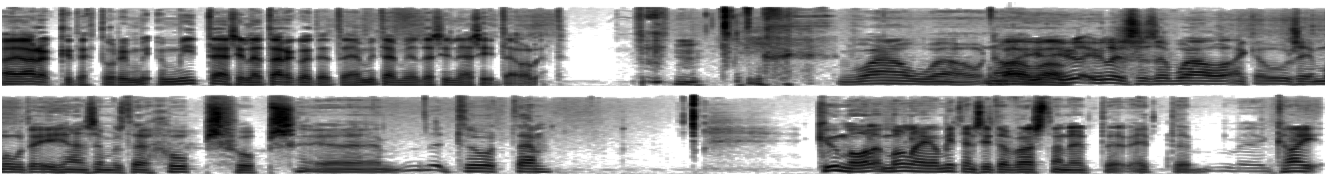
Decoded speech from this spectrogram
Ai arkkitehtuuri, mitä sillä tarkoitetaan ja mitä mieltä sinä siitä olet? Hmm. Wow, wow. No wow, wow. Yleensä se wow aika usein muuten ihan semmoista hups hups. Tuota, kyllä mulla, mulla ei ole miten sitä vastaan, että, että kai,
